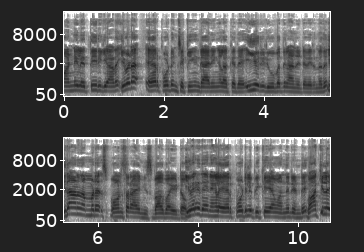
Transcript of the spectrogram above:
മണ്ണിൽ എത്തിയിരിക്കുകയാണ് ഇവിടെ എയർപോർട്ടും ചെക്കിങ്ങും കാര്യങ്ങളൊക്കെ ഇതേ ഈ ഒരു രൂപത്തിലാണ് കേട്ടോ വരുന്നത്. ഇതാണ് നമ്മുടെ സ്പോൺസറായ മിസ് ബാബായി കേട്ടോ ഇവരിതേ ഞങ്ങൾ എയർപോർട്ടിൽ പിക്ക് ചെയ്യാൻ വന്നിട്ടുണ്ട്. ബാക്കിയുള്ള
